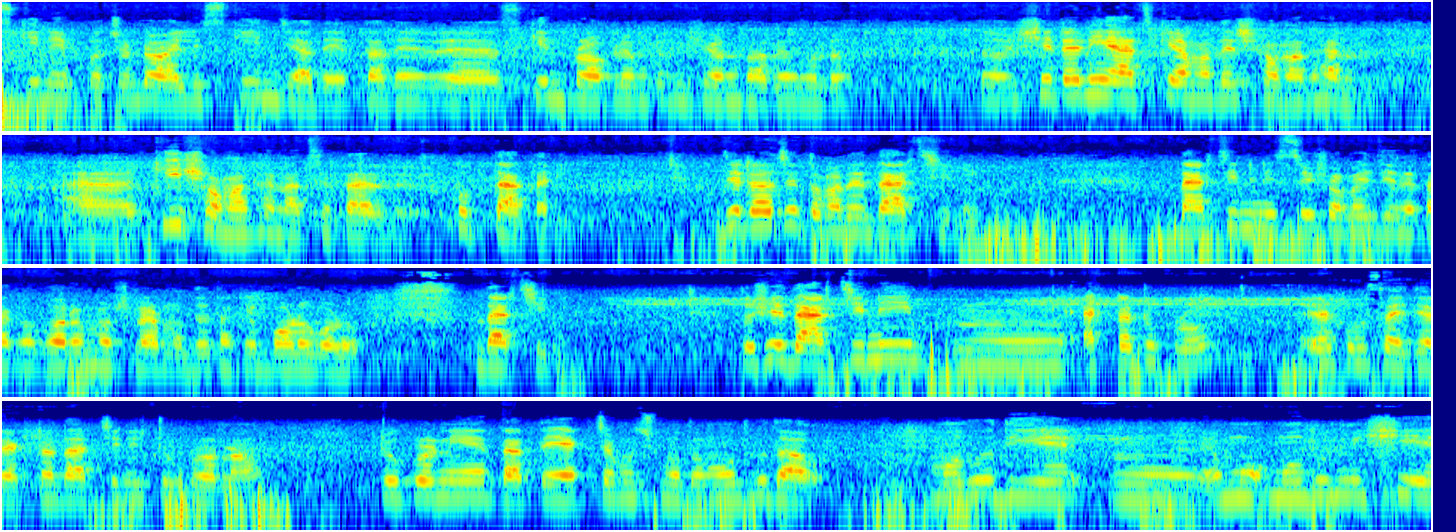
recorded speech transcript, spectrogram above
স্কিনে প্রচণ্ড অয়েলি স্কিন যাদের, তাদের স্কিন প্রবলেমটা ভীষণভাবে হলো। তো সেটা নিয়ে আজকে আমাদের সমাধান। কি সমাধান আছে তার খুব তাড়াতাড়ি? যেটা হচ্ছে তোমাদের দারচিনি। দারচিনি নিশ্চয়ই সবাই জেনে থাকো, গরম মশলার মধ্যে থাকে বড় বড় দারচিনি। তো সেই দারচিনি একটা টুকরো, এরকম সাইজের একটা দারচিনির টুকরো নাও। টুকরো নিয়ে তাতে এক চামচ মতো মধু দাও। মধু দিয়ে মধু মিশিয়ে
